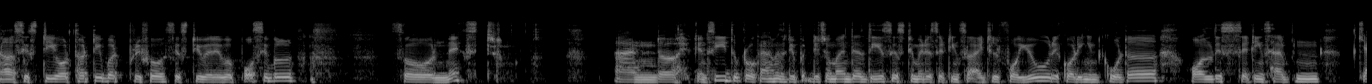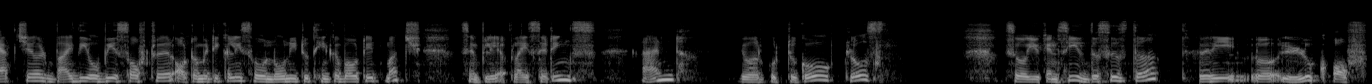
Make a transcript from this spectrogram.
uh, 60 or 30 but prefer 60 wherever possible. So next and uh, you can see the program has de determined that these estimated settings are ideal for you recording encoder all these settings have been captured by the OBS software automatically so no need to think about it much. Simply apply settings and you are good to go. Close. So you can see this is the very uh, look of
